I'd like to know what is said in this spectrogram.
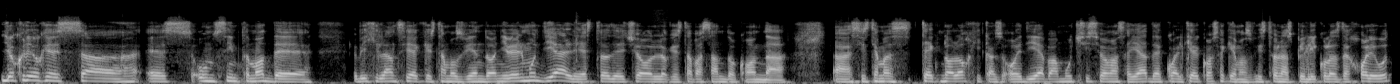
Yo creo que es, uh, es un síntoma de vigilancia que estamos viendo a nivel mundial. Esto, de hecho, lo que está pasando con uh, uh, sistemas tecnológicos hoy día va muchísimo más allá de cualquier cosa que hemos visto en las películas de Hollywood,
